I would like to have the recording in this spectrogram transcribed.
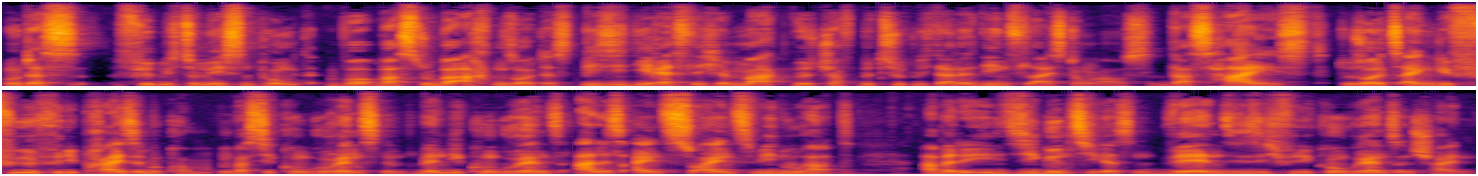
und das führt mich zum nächsten Punkt, wo, was du beachten solltest. Wie sieht die restliche Marktwirtschaft bezüglich deiner Dienstleistung aus? Das heißt, du sollst ein Gefühl für die Preise bekommen und was die Konkurrenz nimmt. Wenn die Konkurrenz alles eins zu eins wie du hat, aber sie günstiger sind, werden sie sich für die Konkurrenz entscheiden.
